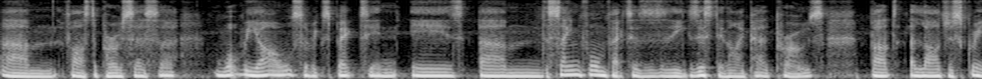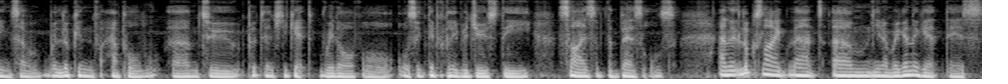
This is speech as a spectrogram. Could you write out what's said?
um, faster processor, what we are also expecting is um, the same form factors as the existing iPad Pros, but a larger screen. So we're looking for Apple um, to potentially get rid of or, or significantly reduce the size of the bezels. And it looks like that, um, you know, we're going to get this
